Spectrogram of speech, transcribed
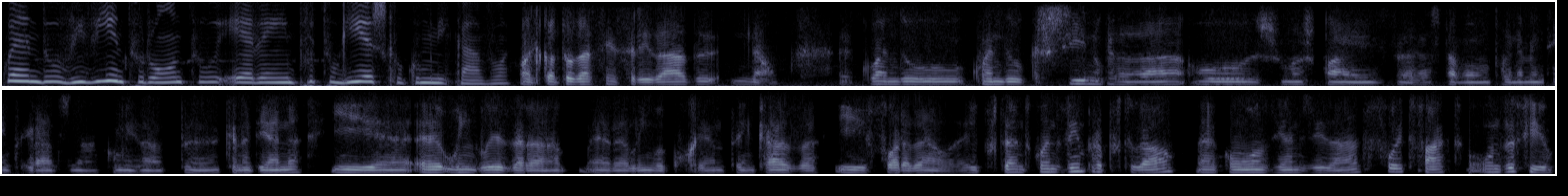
Quando vivia em Toronto, era em português que comunicava? Olha, com toda a sinceridade, não. Quando, quando cresci no Canadá, os meus pais uh, estavam plenamente integrados na comunidade uh, canadiana e uh, o inglês era, era a língua corrente em casa e fora dela. E, portanto, quando vim para Portugal, com 11 anos de idade, foi de facto um desafio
